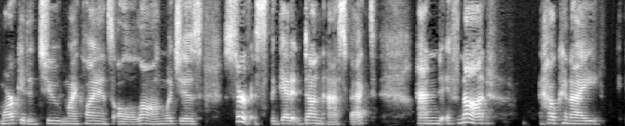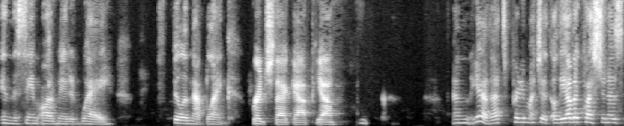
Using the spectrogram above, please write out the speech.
marketed to my clients all along, which is service, the get it done aspect, and if not, how can I in the same automated way fill in that blank, bridge that gap? Yeah. And yeah, that's pretty much it. Oh, the other question is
